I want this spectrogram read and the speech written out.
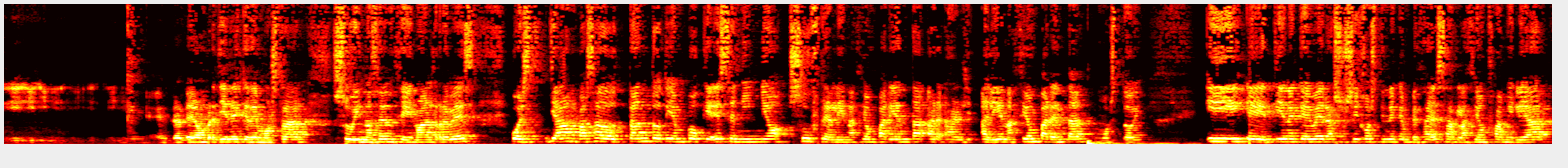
y, el hombre tiene que demostrar su inocencia y no al revés, pues ya han pasado tanto tiempo que ese niño sufre alienación parental, alienación parental como estoy, y eh, tiene que ver a sus hijos, tiene que empezar esa relación familiar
